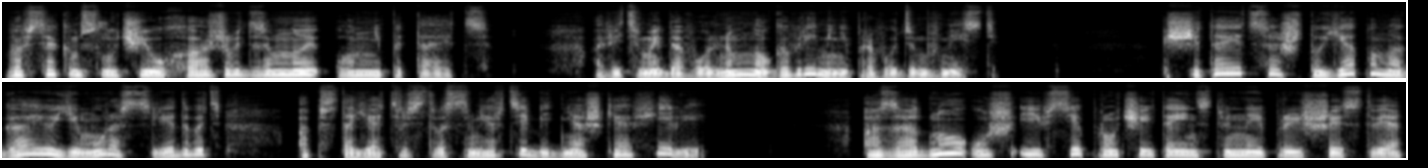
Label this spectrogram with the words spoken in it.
Во всяком случае, ухаживать за мной он не пытается. А ведь мы довольно много времени проводим вместе. Считается, что я помогаю ему расследовать обстоятельства смерти бедняжки Офелии а заодно уж и все прочие таинственные происшествия,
